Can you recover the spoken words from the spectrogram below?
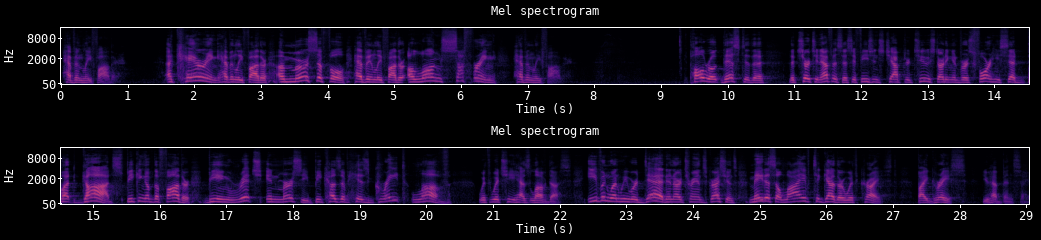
Heavenly Father, a caring Heavenly Father, a merciful Heavenly Father, a long suffering Heavenly Father. Paul wrote this to the the church in Ephesus, Ephesians chapter 2, starting in verse 4, he said, But God, speaking of the Father, being rich in mercy because of his great love with which he has loved us, even when we were dead in our transgressions, made us alive together with Christ. By grace you have been saved.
